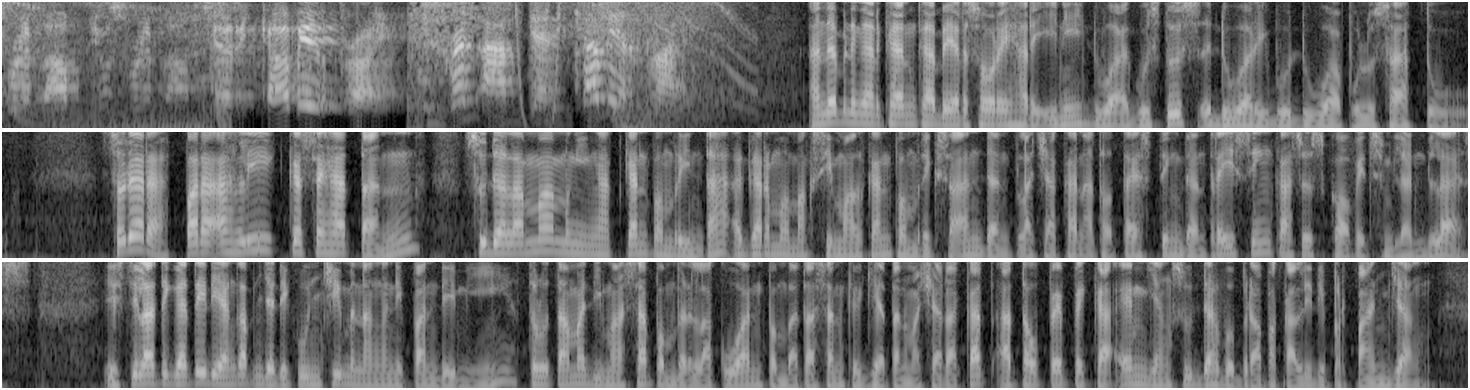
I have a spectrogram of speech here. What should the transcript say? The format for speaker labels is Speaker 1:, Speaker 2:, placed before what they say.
Speaker 1: News Wrap Up, News Wrap Up dari Kamer Prime. News Wrap Up dari Kamer Prime. Anda mendengarkan KBR sore hari ini 2 Agustus 2021. Saudara, para ahli kesehatan sudah lama mengingatkan pemerintah agar memaksimalkan pemeriksaan dan pelacakan atau testing dan tracing kasus COVID-19. Istilah 3T dianggap menjadi kunci menangani pandemi, terutama di masa pemberlakuan pembatasan kegiatan masyarakat atau PPKM yang sudah beberapa kali diperpanjang.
